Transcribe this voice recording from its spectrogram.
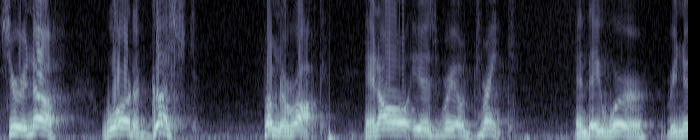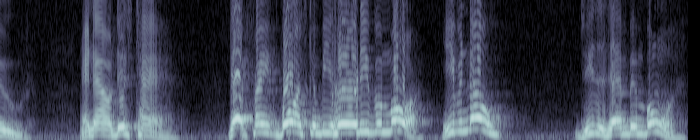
sure enough, water gushed from the rock, and all Israel drank, and they were renewed. And now this time, that faint voice can be heard even more, even though Jesus hadn't been born.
